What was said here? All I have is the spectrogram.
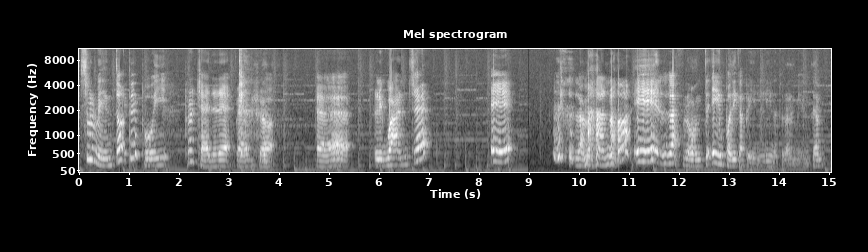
sul mento per poi procedere verso eh, le guance e la mano e la fronte e un po' di capelli naturalmente.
